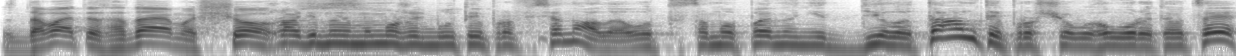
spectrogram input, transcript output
давайте згадаємо, що Жадібними можуть бути і професіонали, а от самопевнені дилетанти, про що ви говорите, оце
